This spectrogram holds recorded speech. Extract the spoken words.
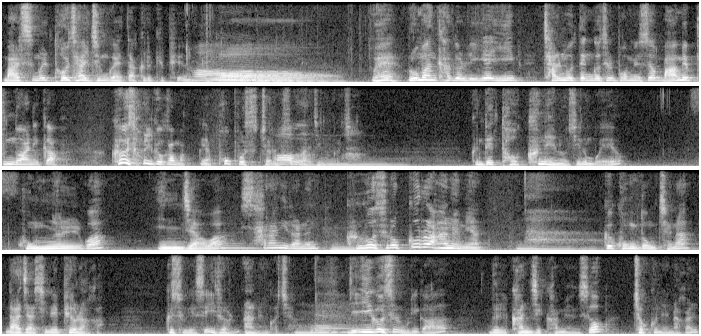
말씀을 더 잘 증거했다 그렇게 표현해요. 왜 로만 카톨릭의 이 잘못된 것을 보면서 마음에 분노하니까 그 설교가 막 그냥 폭포수처럼 쏟아지는 거죠. 근데 더 큰 에너지는 뭐예요? 국률과 인자와 사랑이라는 그것으로 끌어안으면 그 공동체나 나 자신의 변화가 그 속에서 일어나는 거죠. 네. 이제 이것을 우리가 늘 간직하면서 접근해 나갈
